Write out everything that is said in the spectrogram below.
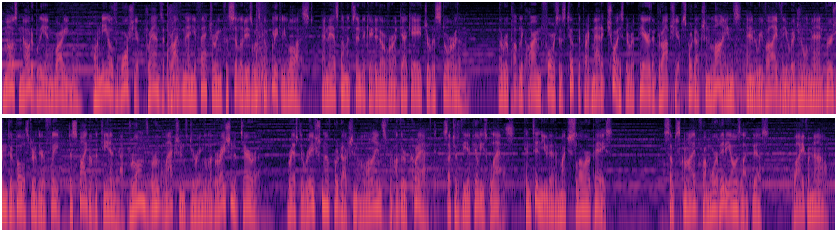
Most notably and worryingly, O'Neil's warship transit drive manufacturing facilities was completely lost, and estimates indicated over a decade to restore them the Republic Armed Forces took the pragmatic choice to repair the dropship's production lines and revive the original manned version to bolster their fleet, despite of the Tiamat drone's brutal actions during the liberation of Terra. Restoration of production lines for other craft, such as the Achilles class, continued at a much slower pace. Subscribe for more videos like this. Bye for now.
